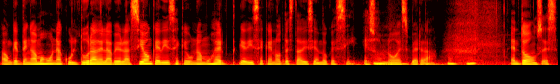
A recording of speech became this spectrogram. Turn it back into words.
aunque tengamos una cultura de la violación que dice que una mujer que dice que no te está diciendo que sí, eso no es verdad. Entonces,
